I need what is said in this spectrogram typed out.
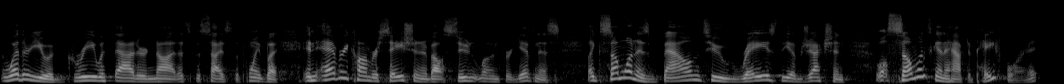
And whether you agree with that or not, that's besides the point. But in every conversation about student loan forgiveness, like someone is bound to raise the objection well, someone's going to have to pay for it.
